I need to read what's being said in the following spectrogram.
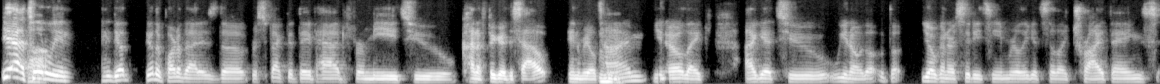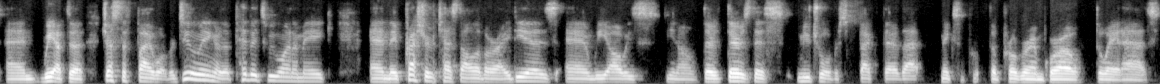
Yeah, uh, totally. The, the other part of that is the respect that they've had for me to kind of figure this out in real mm-hmm. time. Mm-hmm. You know, like I get to, you know, the, the yoga in our city team really gets to like try things and we have to justify what we're doing or the pivots we want to make and they pressure test all of our ideas and we always you know there, there's this mutual respect there that makes the program grow the way it has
